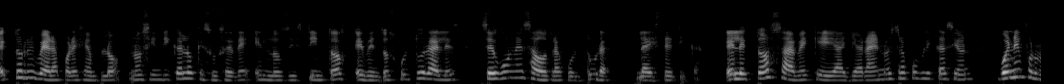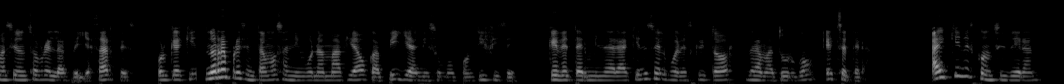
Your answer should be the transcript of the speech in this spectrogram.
Héctor Rivera, por ejemplo, nos indica lo que sucede en los distintos eventos culturales según esa otra cultura, la estética. El lector sabe que hallará en nuestra publicación buena información sobre las bellas artes, porque aquí no representamos a ninguna mafia o capilla ni sumo pontífice, que determinará quién es el buen escritor, dramaturgo, etc. Hay quienes consideran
